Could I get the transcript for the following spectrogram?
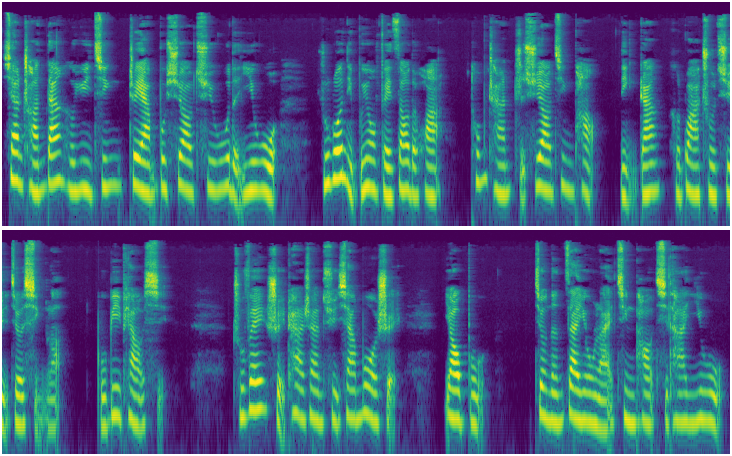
像床单和浴巾这样不需要去污的衣物。如果你不用肥皂的话，通常只需要浸泡、拧干和挂出去就行了，不必漂洗。除非水看上去像墨水，要不就能再用来浸泡其他衣物。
